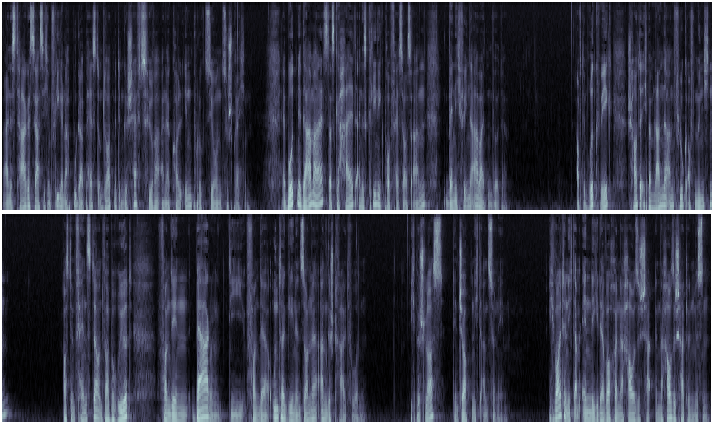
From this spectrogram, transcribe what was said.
Eines Tages saß ich im Flieger nach Budapest, um dort mit dem Geschäftsführer einer Call-In-Produktion zu sprechen. Er bot mir damals das Gehalt eines Klinikprofessors an, wenn ich für ihn arbeiten würde. Auf dem Rückweg schaute ich beim Landeanflug auf München aus dem Fenster und war berührt von den Bergen, die von der untergehenden Sonne angestrahlt wurden. Ich beschloss, den Job nicht anzunehmen. Ich wollte nicht am Ende jeder Woche nach Hause, nach Hause shutteln müssen,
